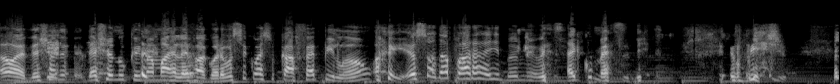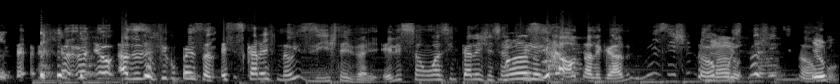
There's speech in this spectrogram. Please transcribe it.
Olha, deixa, deixa no clima mais leve agora. Você conhece o café pilão? Aí, eu sou da Paraíba, meu. Aí começa, bicho. Eu, bicho. Eu, eu- eu- às vezes eu fico pensando, esses caras não existem, velho. Eles são umas inteligências Mano. artificial, tá ligado? Não existe não, Mano, pô. Isso não não, eu- pô.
